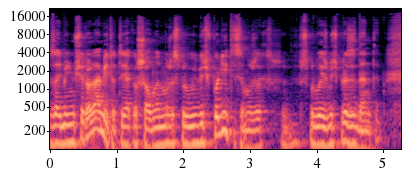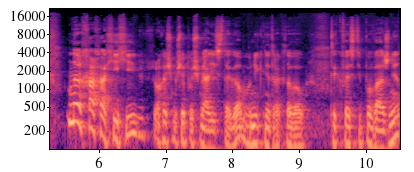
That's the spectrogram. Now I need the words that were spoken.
zajmijmy się rolami, to ty jako showman może spróbuj być w polityce, może spróbujesz być prezydentem. No ha, ha, hi, hi. trochęśmy się pośmiali z tego, bo nikt nie traktował tych kwestii poważnie.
